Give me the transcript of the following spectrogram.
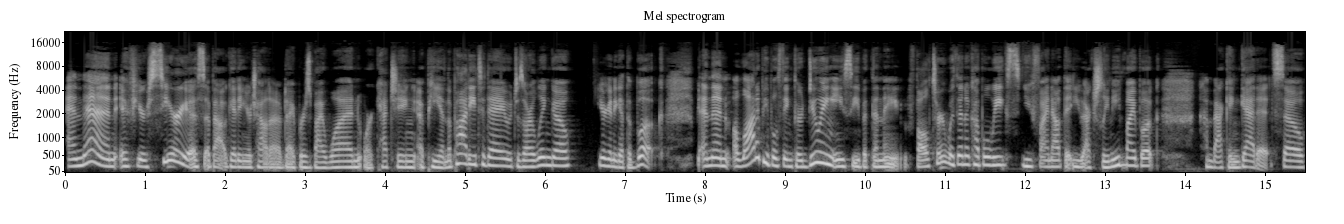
And then if you're serious about getting your child out of diapers by one or catching a pee in the potty today, which is our lingo, you're going to get the book. And then a lot of people think they're doing EC, but then they falter within a couple weeks. You find out that you actually need my book, come back and get it. So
